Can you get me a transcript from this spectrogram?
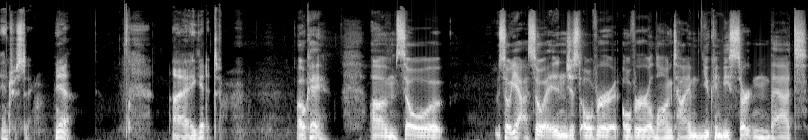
Interesting. Yeah. I get it. Okay. Um, so, so yeah, so in just over over a long time, you can be certain that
